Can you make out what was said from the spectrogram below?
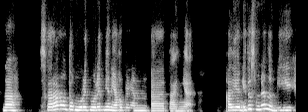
Nah, sekarang untuk murid-muridnya nih, aku pengen eh, tanya. Kalian itu sebenarnya lebih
